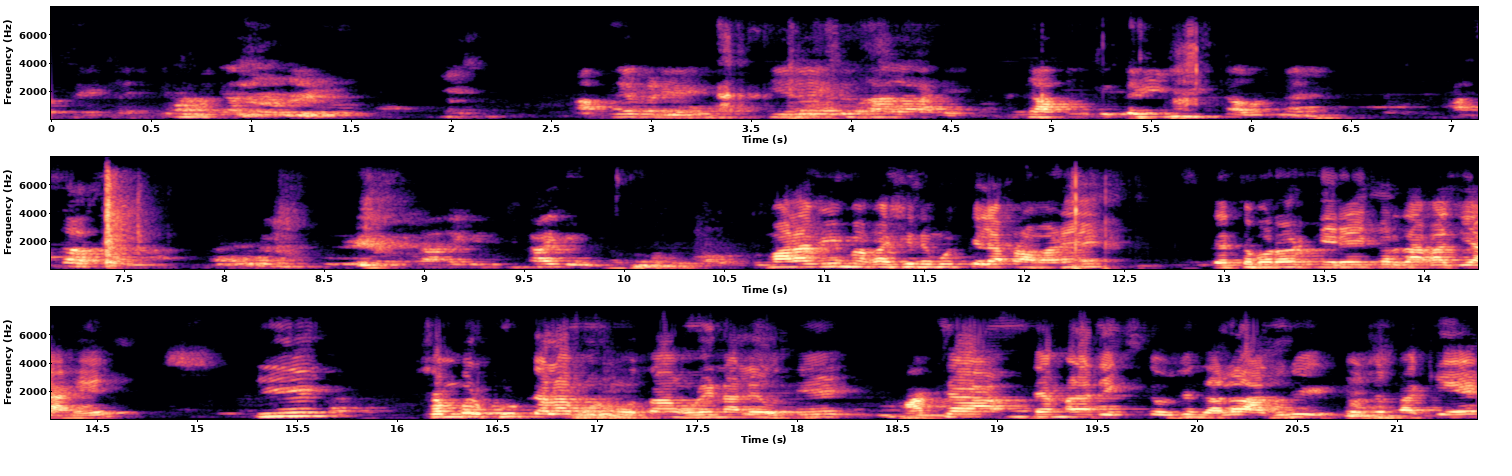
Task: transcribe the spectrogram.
आहे आपल्याकडे तेरा एकर जागा आहे आपण एकही पीक लावत नाही. असं असताना काय घेऊन तुम्हाला मी मगाशी नमूद केल्याप्रमाणे त्याचं बरोबर तेरा एकर जागा जी आहे ती शंभर फूट त्याला भरून होता होळे नाले होते. मागच्या त्या काळात एक्सकर्शन झालं अजूनही एक्सकर्शन बाकी आहे.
